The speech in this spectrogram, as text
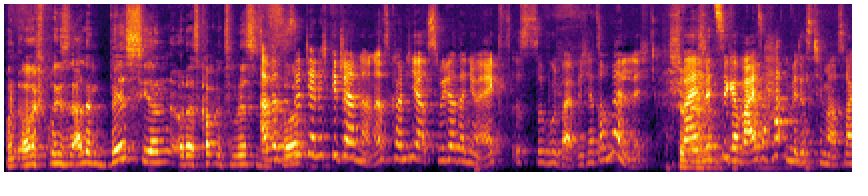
Und eure Sprüche sind alle ein bisschen, oder es kommt mir zumindest so Aber vor. sie sind ja nicht gegendert, ne? Es könnte ja Sweeter Than Your Ex ist sowohl weiblich als auch männlich. Stimmt, Weil also- witzigerweise hatten wir das Thema. Es war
